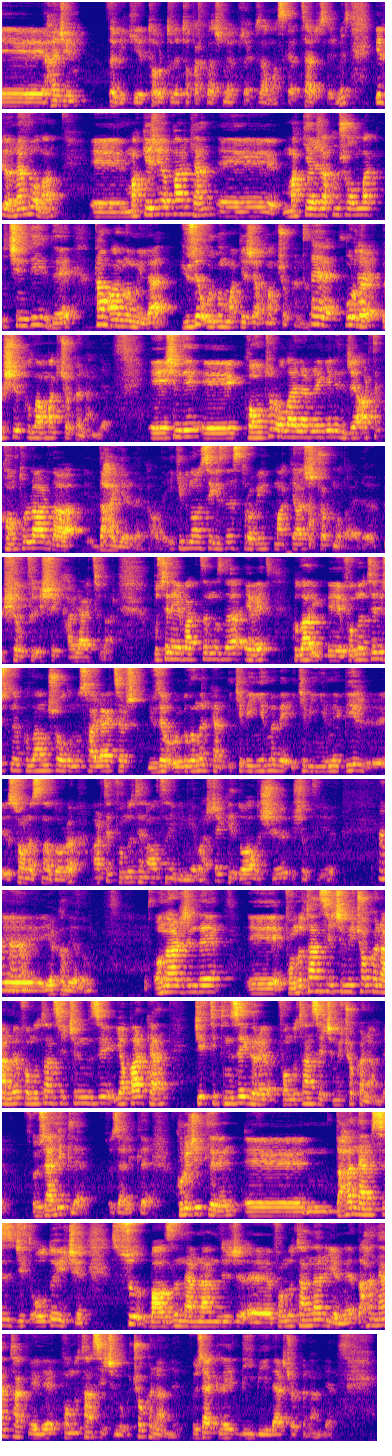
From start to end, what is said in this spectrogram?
hacim, tabii ki tortu ve topaklaşma yapacak güzel maskara tercihlerimiz. Bir de önemli olan e, makyajı yaparken e, makyaj yapmış olmak için değil de tam anlamıyla yüze uygun makyaj yapmak çok önemli. Evet. Burada evet. ışığı kullanmak çok önemli. E, şimdi e, kontur olaylarına gelince artık konturlar da daha geride kaldı. 2018'de strobing makyaj çok modaydı. Işıltı, ışık, highlighterlar. Bu seneye baktığımızda evet kullan, e, fondöten üstüne kullanmış olduğumuz highlighter yüze uygulanırken 2020 ve 2021 sonrasına doğru artık fondöten altına girmeye başlayacak ki doğal ışığı, ışıltıyı e, yakalayalım. Onun haricinde e, fondöten seçimi çok önemli. Fondöten seçiminizi yaparken cilt tipinize göre fondöten seçimi çok önemli. Özellikle özellikle kuru ciltlerin e, daha nemsiz cilt olduğu için su bazlı nemlendirici e, fondötenler yerine daha nem takviyeli fondöten seçimi bu çok önemli. Özellikle BB'ler çok önemli.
